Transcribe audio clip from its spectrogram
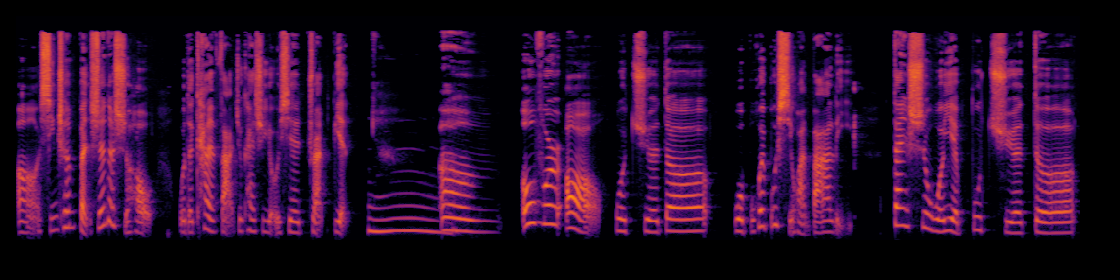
呃，行程本身的时候，我的看法就开始有一些转变。嗯嗯，overall，我觉得我不会不喜欢巴黎，但是我也不觉得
